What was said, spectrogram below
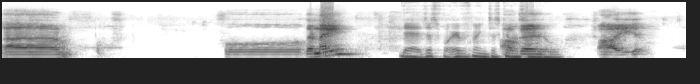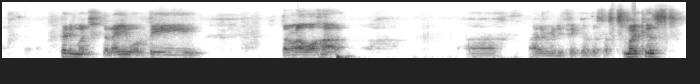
Um, for the name, Yeah, just for everything. Just I'll give us a go- oh, yeah, pretty much the name would be the Lower Hutt. Uh, I didn't really think of this as smokers.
